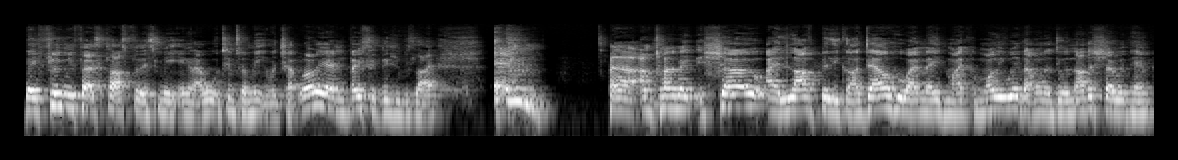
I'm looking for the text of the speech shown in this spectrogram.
They flew me first class for this meeting, and I walked into a meeting with Chuck Lorre, and basically he was like, uh, I'm trying to make this show. I love Billy Gardell, who I made Mike and Molly with. I want to do another show with him.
